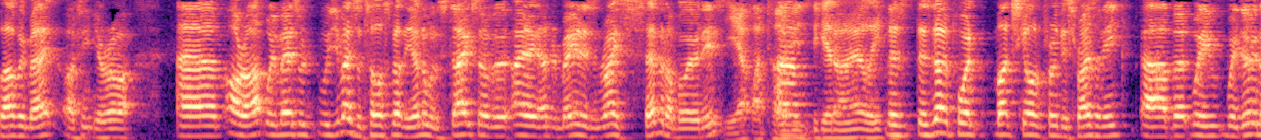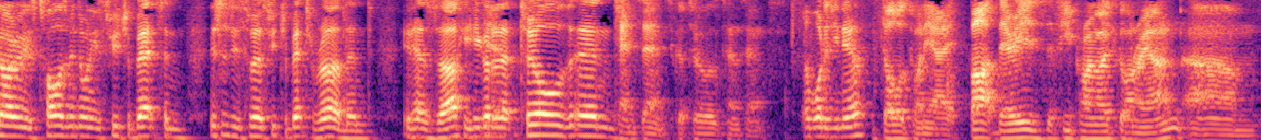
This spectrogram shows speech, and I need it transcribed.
Lovely, mate. I think you're right. Um, all right, we may as well, well, you may as well tell us about the Underwood Stakes over 1800 metres in race seven, I believe it is. Yep, I told Um, you to get on early. There's there's no point much going through this race, I think. Uh, but we, we do know is Tyler's been doing his future bets, and this is his first future bet to run, and It has Zaaki. He got it at two dollars and Ten cents. Got two dollars ten cents. and what is he now? Dollar twenty eight. But there is a few promos going around. Um,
